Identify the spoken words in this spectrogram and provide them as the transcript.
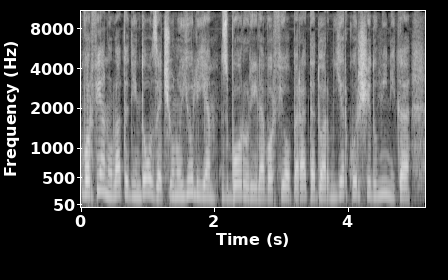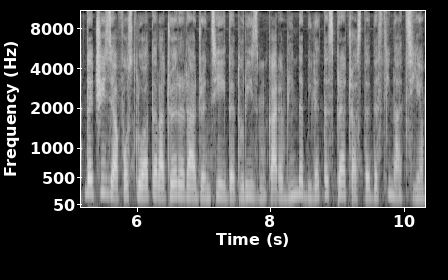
vor fi anulate din 21 iulie. Zborurile vor fi operate doar miercuri și duminică. Decizia a fost luată la cererea agenției de turism, care vinde bilete spre această destinație.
